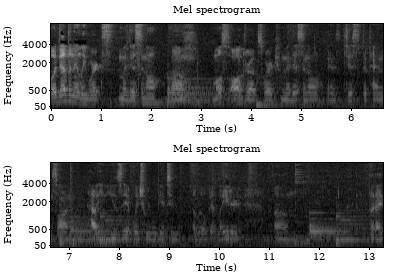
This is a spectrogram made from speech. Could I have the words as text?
Oh, it definitely works medicinal. Um, most all drugs work medicinal. It just depends on how you use it, which we will get to a little bit later. Um, but I,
